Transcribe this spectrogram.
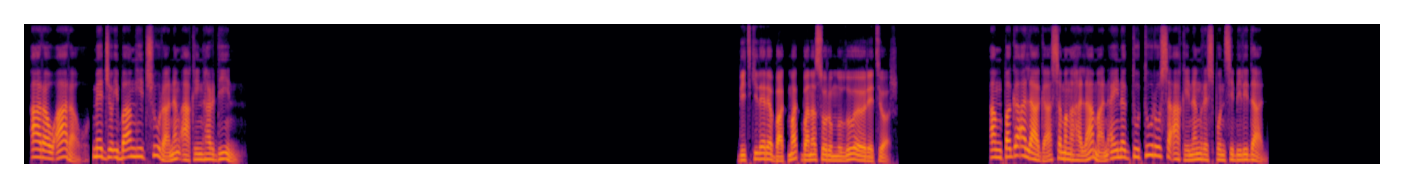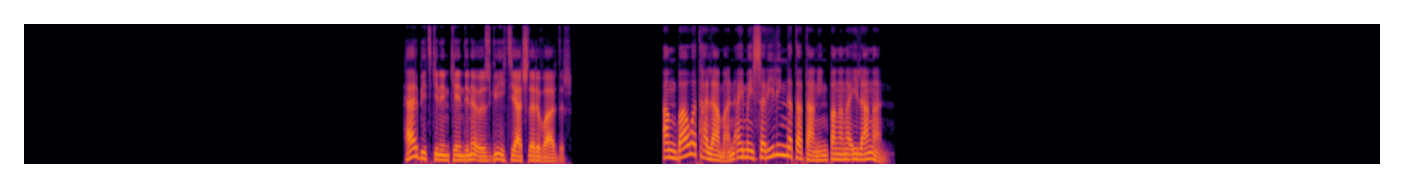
Araw-araw, medyo iba ang hitsura ng aking hardin. Bitkilere bakmak bana sorumluluğu öğretiyor. Ang pag-aalaga sa mga halaman ay nagtuturo sa akin ng responsibilidad. Her bitkinin kendine özgü ihtiyaçları vardır. Ang bawat halaman ay may sariling natatanging pangangailangan.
